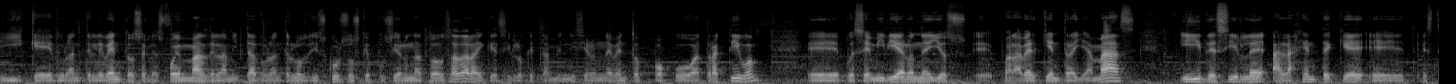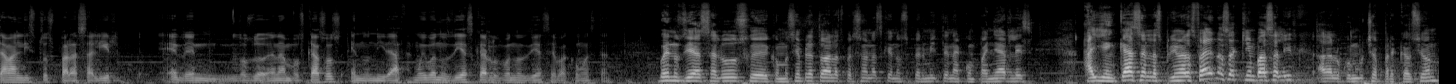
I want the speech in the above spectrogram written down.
y que durante el evento se les fue más de la mitad durante los discursos que pusieron a todos a dar, hay que decirlo que también hicieron un evento poco atractivo, eh, pues se midieron ellos eh, para ver quién traía más y decirle a la gente que estaban listos para salir en, ambos casos en unidad. Muy buenos días, Carlos. Buenos días, Eva. ¿Cómo están? Buenos días, saludos eh, como siempre a todas las personas que nos permiten acompañarles ahí en casa en las primeras faenas. A quien va a salir, hágalo con mucha precaución,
